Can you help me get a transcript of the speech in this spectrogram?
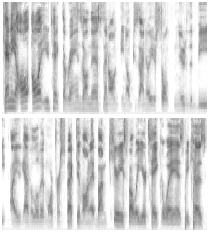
Kenny, I'll, I'll let you take the reins on this. Then I'll, you know, because I know you're still new to the beat. I have a little bit more perspective on it, but I'm curious about what your takeaway is because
